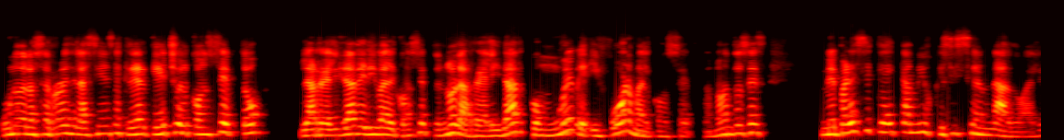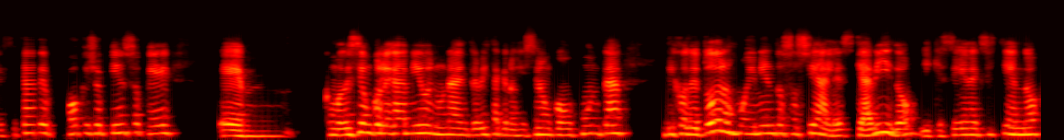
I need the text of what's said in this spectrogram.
uno de los errores de la ciencia es creer que hecho el concepto, la realidad deriva del concepto. No, la realidad conmueve y forma el concepto, ¿no? Entonces, me parece que hay cambios que sí se han dado, Ale. Fíjate vos que yo pienso que, em, como decía un colega mío en una entrevista que nos hicieron conjunta, dijo, de todos los movimientos sociales que ha habido y que siguen existiendo,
